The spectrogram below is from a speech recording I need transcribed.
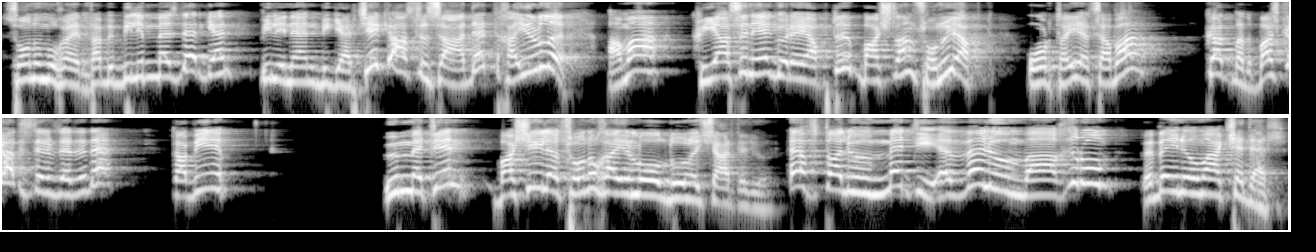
sonu mu hayırlı? Tabi bilinmez derken bilinen bir gerçek asr saadet hayırlı. Ama kıyası neye göre yaptı? Baştan sonu yaptı. Ortayı hesaba katmadı. Başka hadis de tabi ümmetin başıyla sonu hayırlı olduğunu işaret ediyor. Eftalü ümmeti evvelum ve ahirum ve beynuma keder.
